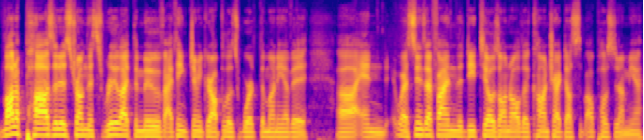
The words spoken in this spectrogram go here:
lot of positives from this. Really like the move. I think Jimmy Garoppolo is worth the money of it. Uh, and well, as soon as I find the details on all the contract, I'll, I'll post it on Mia.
